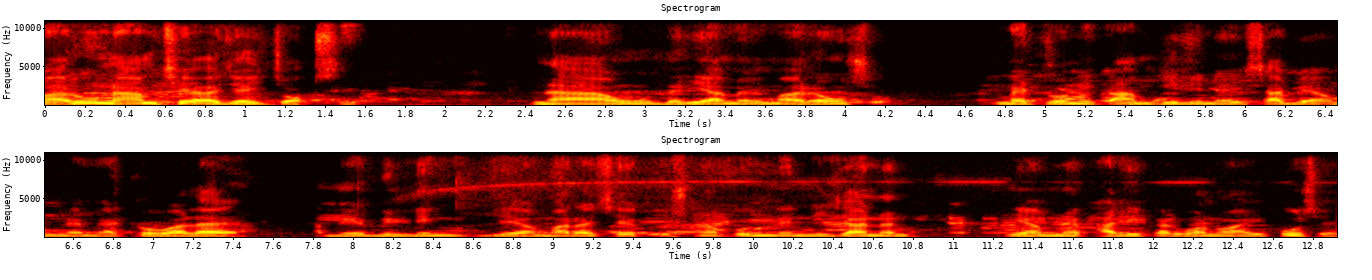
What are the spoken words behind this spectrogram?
મારું નામ છે અજય ચોકસી. ના, હું દરિયામેલમાં રહું છું. મેટ્રોની કામગીરીના હિસાબે અમને મેટ્રોવાળાએ આ બે બિલ્ડિંગ જે અમારા છે કૃષ્ણકુંજ ને નિજાનંદ, એ અમને ખાલી કરવાનું આપ્યું છે.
